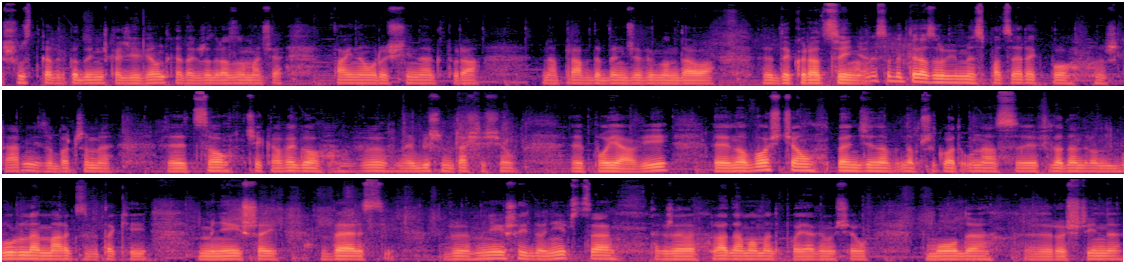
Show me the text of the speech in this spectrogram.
szóstka tylko doniczka dziewiątka, także od razu macie fajną roślinę, która naprawdę będzie wyglądała e, dekoracyjnie. My sobie teraz robimy spacerek po szklarni, zobaczymy e, co ciekawego w najbliższym czasie się e, pojawi. Nowością będzie na, na przykład u nas Philodendron Burle Marx w takiej mniejszej wersji. W mniejszej doniczce, także lada moment pojawią się młode rośliny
